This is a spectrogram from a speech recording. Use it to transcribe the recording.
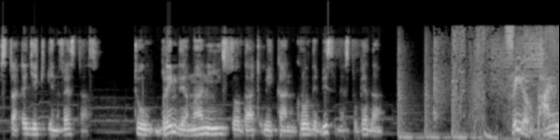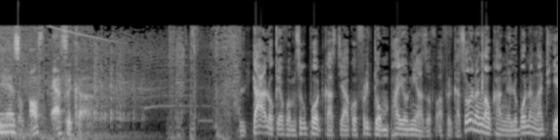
strategic investors to bring their money so that we can grow the business together. Freedom Pioneers of Africa. dalo ke from ku-podcast yakho freedom pioneers of africa so wena nxa ukhangela ubona ngathi ke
